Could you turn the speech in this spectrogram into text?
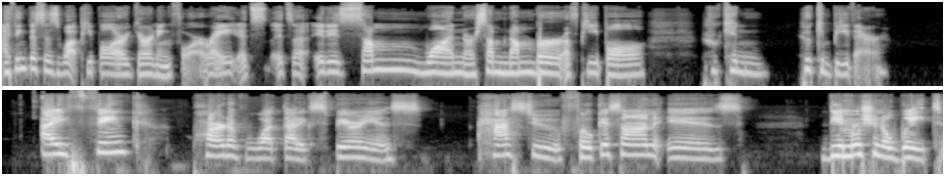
I think this is what people are yearning for, right? It's it's a it is someone or some number of people who can who can be there. I think part of what that experience has to focus on is the emotional weight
